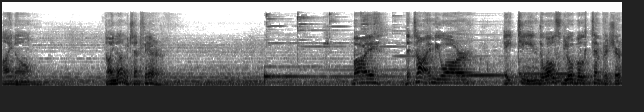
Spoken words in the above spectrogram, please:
I know. I know it's unfair. By the time you are 18, the world's global temperature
